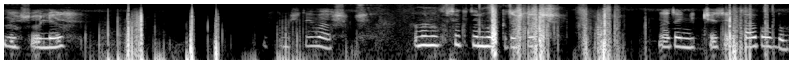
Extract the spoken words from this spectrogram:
Ne şöyle. Üstüm işte var. Hemen ofise gidelim arkadaşlar. Nereden gideceğiz? Ben kayboldum.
